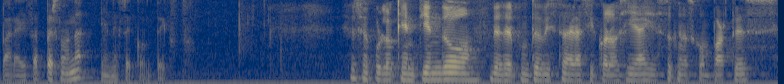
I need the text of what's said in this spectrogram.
para esa persona en ese contexto. O sea, por lo que entiendo desde el punto de vista de la psicología y esto que nos compartes,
